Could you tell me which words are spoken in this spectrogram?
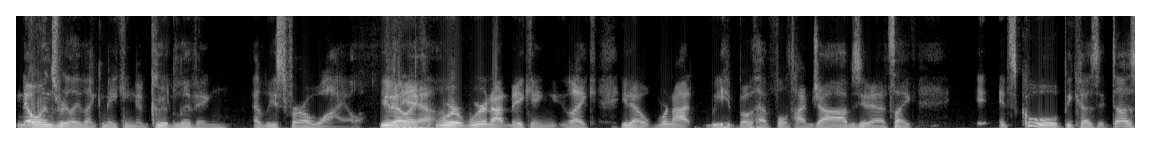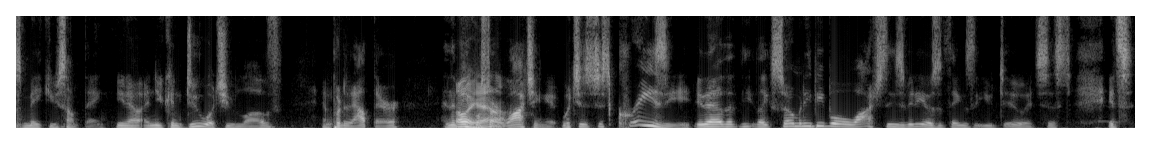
no one's really like making a good living at least for a while. You know, Yeah. like we're we're not making like you know we're not we both have full time jobs. You know, it's like it's cool because it does make you something. You know, and you can do what you love and put it out there. And then Oh, people yeah. start watching it, which is just crazy. You know that like so many people watch these videos of things that you do. It's just it's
